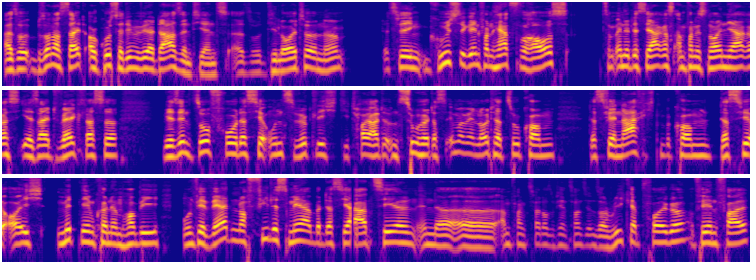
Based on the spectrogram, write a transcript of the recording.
Also besonders seit August, seitdem wir wieder da sind, Jens. Also die Leute, ne? Deswegen Grüße gehen von Herzen raus zum Ende des Jahres, Anfang des neuen Jahres. Ihr seid Weltklasse. Wir sind so froh, dass ihr uns wirklich die Treue haltet und zuhört, dass immer mehr Leute dazukommen, dass wir Nachrichten bekommen, dass wir euch mitnehmen können im Hobby. Und wir werden noch vieles mehr über das Jahr erzählen in der äh, Anfang 2024 unserer Recap-Folge, auf jeden Fall.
